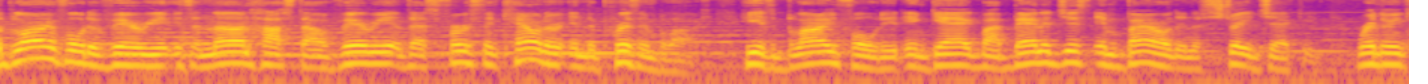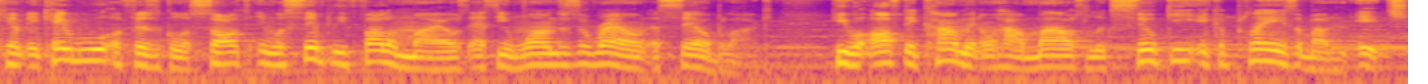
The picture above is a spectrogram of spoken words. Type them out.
The blindfolded variant is a non-hostile variant that's first encountered in the prison block. He is blindfolded and gagged by bandages and bound in a straitjacket, rendering him incapable of physical assault and will simply follow Miles as he wanders around a cell block. He will often comment on how Miles looks silky and complains about an itch,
